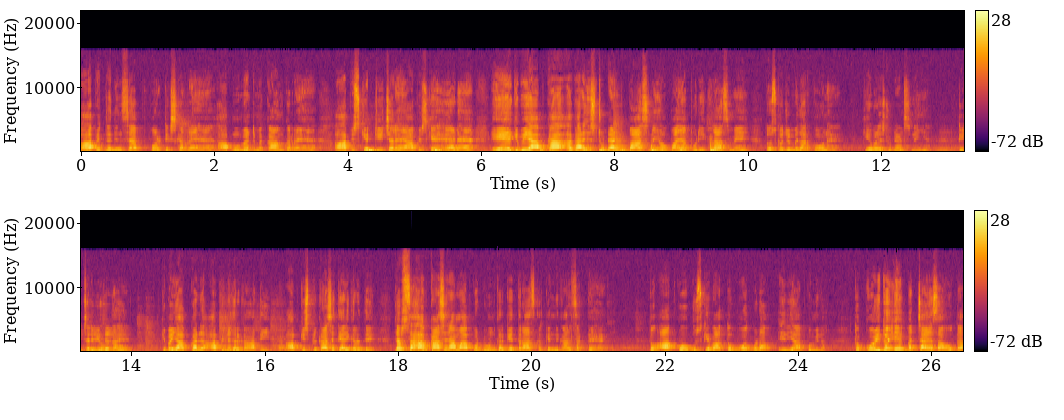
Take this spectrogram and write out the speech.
आप इतने दिन से आप पॉलिटिक्स कर रहे हैं, आप मूवमेंट में काम कर रहे हैं, आप इसके टीचर हैं, आप इसके हेड हैं, एक भी आपका अगर स्टूडेंट पास नहीं हो पाया पूरी क्लास में तो उसका जिम्मेदार कौन है? केवल स्टूडेंट्स नहीं है टीचर भी होता भी है। है। कि भाई आपका आपकी नज़र कहाँ थी? आप किस प्रकार से तैयारी करते? हैं जब साहब कांसीराम आपको ढूंढ करके तराश करके निकाल सकते हैं तो आपको उसके बाद तो बहुत बड़ा एरिया आपको मिला। तो कोई तो एक बच्चा ऐसा होता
